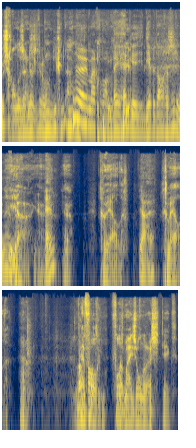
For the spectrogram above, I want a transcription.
schande zijn dat ze het nog niet gedaan Nee, maar gewoon, ben je, heb je, die hebben het al gezien. En, ja, ja. En? Ja. Geweldig. Ja, hè? Geweldig. Ja. Wat en vol, volgens mij zonder architect.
